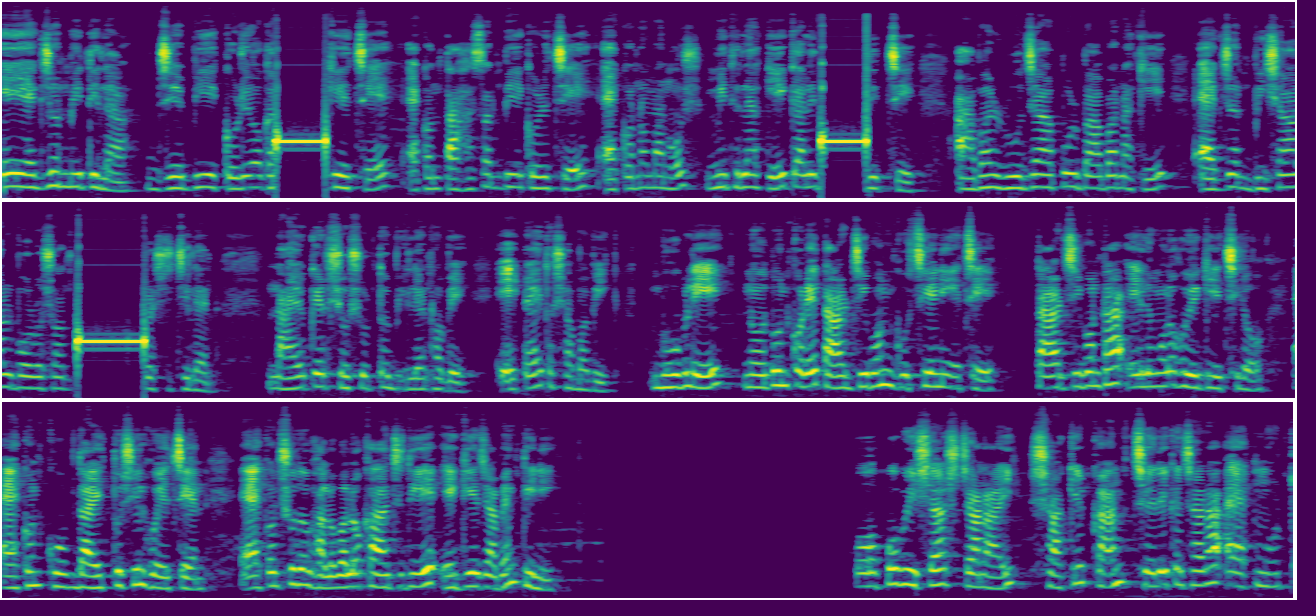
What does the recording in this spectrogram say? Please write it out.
এই একজন মিথিলা, যে বিয়ে করেও খেয়েছে, এখন তাহাসান বিয়ে করেছে, এখনও মানুষ মিথিলাকে গালি দিচ্ছে। আবার রোজা আপুর বাবা নাকি একজন বিশাল বড় সন্ত্রাসী ছিলেন। নায়কের শ্বশুর তো ভিলেন হবে, এটাই তো স্বাভাবিক। বুবলি নতুন করে তার জীবন গুছিয়ে নিয়েছে। তার জীবনটা এলোমেলো হয়ে গিয়েছিল। এখন খুব দায়িত্বশীল হয়েছেন। এখন শুধু ভালো ভালো কাজ দিয়ে এগিয়ে যাবেন তিনি। অপবিশ্বাস জানাই শাকিব খান ছেলেকে ছাড়া এক মুহূর্ত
